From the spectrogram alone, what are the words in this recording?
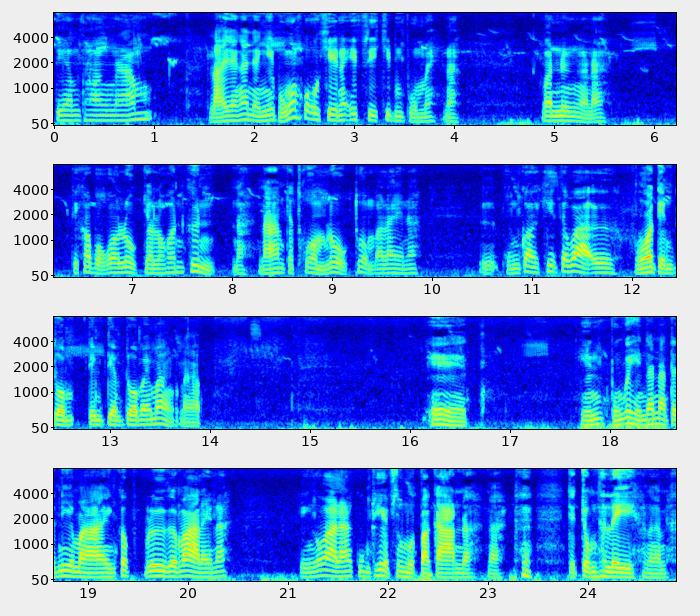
เตรียมทางน้ไหลอย่างนั้นอย่างนี้ ผมว่าก็โอเคนะ FC คิดเหมือนผมไหมนะวันหนึ่งอะนะที่เขาบอกว่าโลกจะร้อนขึ้นนะน้ำจะท่วมโลกท่วมอะไรนะผมก็คิดซะว่าเออผมก็เตรียมตัวเตรียมเตรียมตัวไปมั่งนะครับเออเห็นผมก็เห็นด้านนันตนี่มาเองก็ลือกันว่าอะไรนะเห็นก็ว่านะกรุงเทพสมุทรปราการนะนะจะจมทะเลนะนะ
